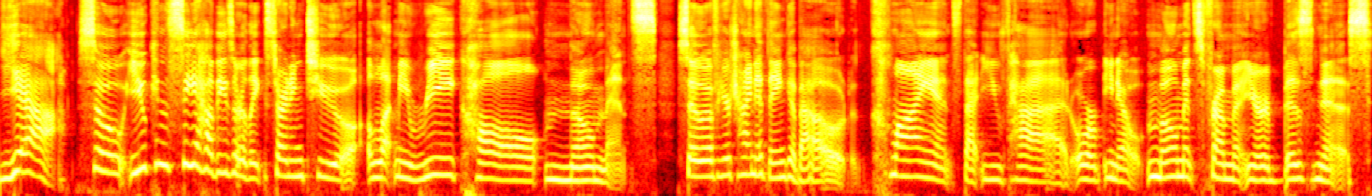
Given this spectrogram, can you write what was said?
yeah. So you can see how these are like starting to let me recall moments. So if you're trying to think about clients that you've had or, you know, moments from your business,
